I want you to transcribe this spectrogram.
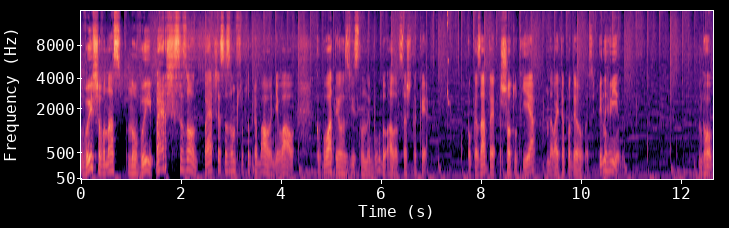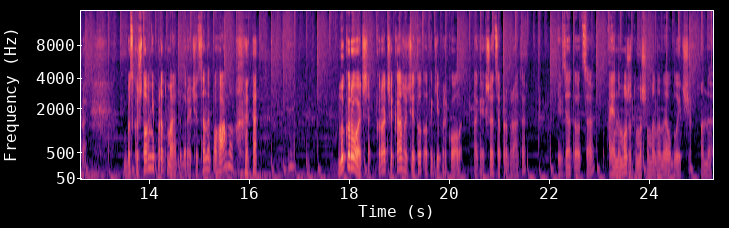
Вийшов у нас новий перший сезон. Перший сезон Rebound, вау. Купувати його, звісно, не буду, але все ж таки. Показати, що тут є, давайте подивимось. Пінгвін. Добре. Безкоштовні предмети, до речі, це непогано. Ну, коротше, коротше кажучи, тут отакі приколи. Так, якщо це прибрати і взяти оце, а я не можу, тому що в мене не обличчя, в мене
